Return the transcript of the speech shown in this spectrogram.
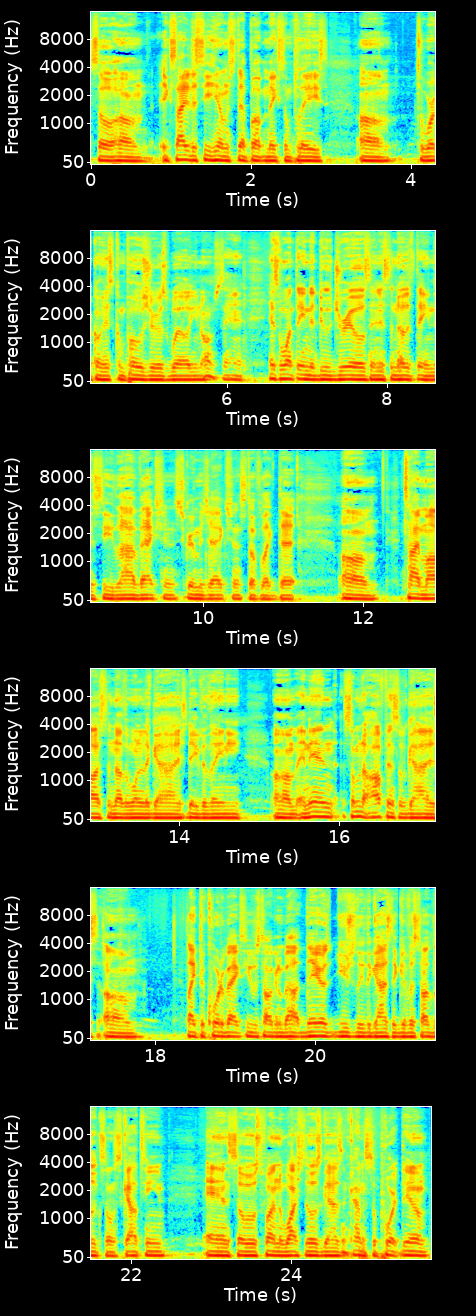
So um, excited to see him step up, make some plays. Um, to work on his composure as well, you know what I'm saying? It's one thing to do drills and it's another thing to see live action, scrimmage action, stuff like that. Um, Ty Moss, another one of the guys, David Laney. Um, and then some of the offensive guys, um, like the quarterbacks he was talking about, they're usually the guys that give us our looks on scout team. And so it was fun to watch those guys and kind of support them,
